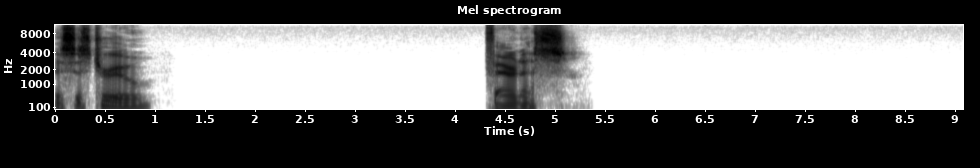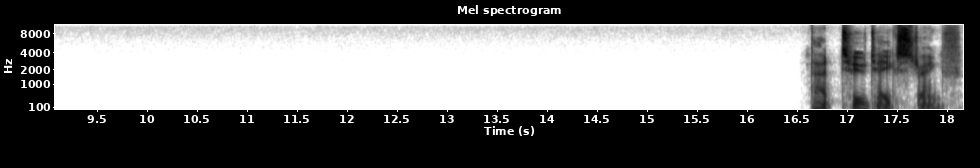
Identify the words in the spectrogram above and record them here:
This is true. Fairness. That too takes strength.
